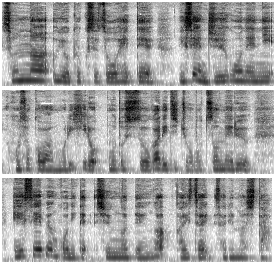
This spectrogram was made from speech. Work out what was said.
そんな紆余曲折を経て2015年に細川森弘元首相が理事長を務める衛星文庫にて春画展が開催されました。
